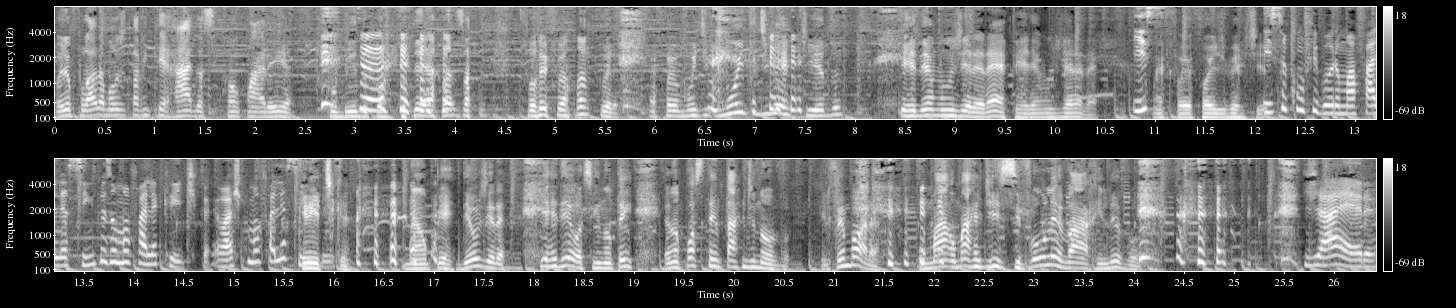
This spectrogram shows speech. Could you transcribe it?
Olhou pro lado, a Malu já tava enterrada assim, com, com areia cobrindo o corpo dela, sabe? Foi, foi uma loucura. Foi muito, muito divertido. Perdemos um gereré? Perdemos um gereré. Isso, Mas foi, foi divertido. isso configura uma falha simples ou uma falha crítica? Eu acho que uma falha simples. Crítica. Não, perdeu o gereré. Perdeu, assim, não tem. Eu não posso tentar de novo. Ele foi embora. O mar, o mar disse: vou levar. E levou. Já era.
